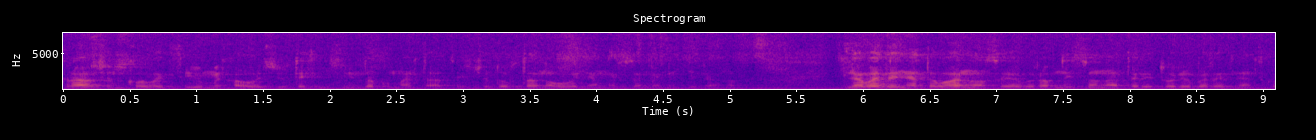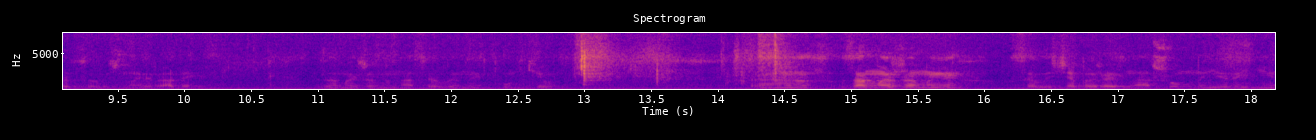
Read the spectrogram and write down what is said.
Кравченко Олексію Михайловичу технічні документації щодо встановлення земельних ділянок для ведення товарного виробництва на території Березнянської селищної ради за межами населених пунктів. За межами селища Березна Шумної Ірині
